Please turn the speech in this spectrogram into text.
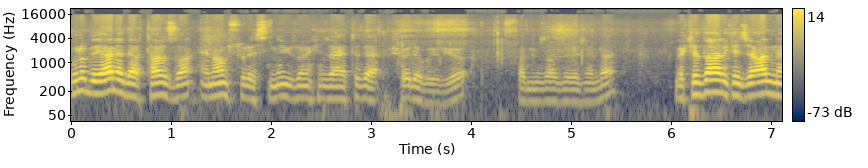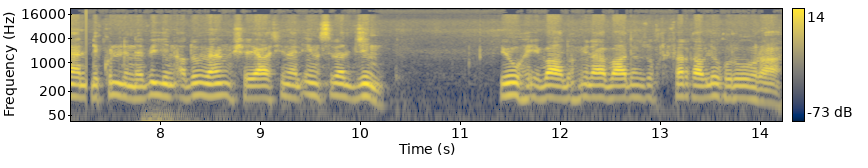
Bunu beyan eder tarzda Enam suresinde 112. ayette de şöyle buyuruyor Rabbimiz Azze ve Celle ve kezalike cealna li kulli nebiyyin aduven şeyatinel insi vel cin yuhi ba'duhum ila ba'din zuhrifel kavli gurura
